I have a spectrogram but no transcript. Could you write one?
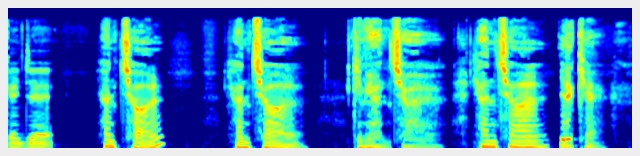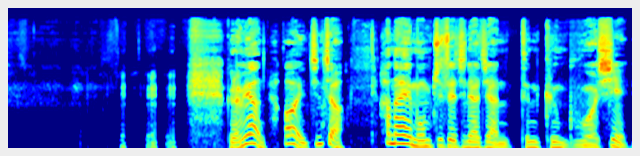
그러니까 이제 현철, 현철, 김현철, 현철 이렇게 그러면 어 진짜 하나의 몸짓에 지나지 않던 그 무엇이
